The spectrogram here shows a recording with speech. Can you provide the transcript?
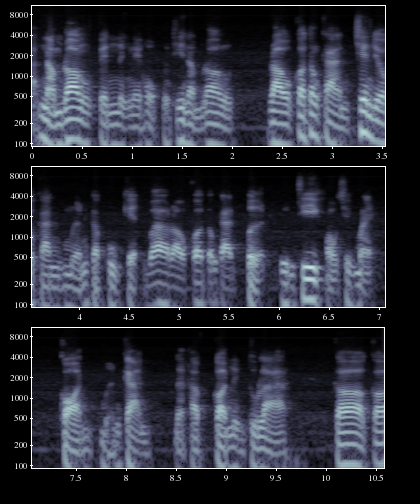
ะนำร่องเป็นหนึ่งใน6พื้นที่นำร่อง เราก็ต้องการเช่นเดียวกันเหมือนกับภูเก็ต ว่าเราก็ต้องการเปิดพื้นที่ของเชียงใหม่ก่อนเหมือนกันนะครับก่อน 1 ตุลาก็ก็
